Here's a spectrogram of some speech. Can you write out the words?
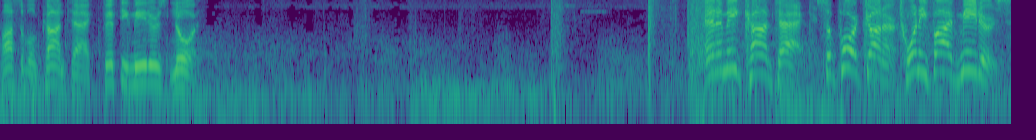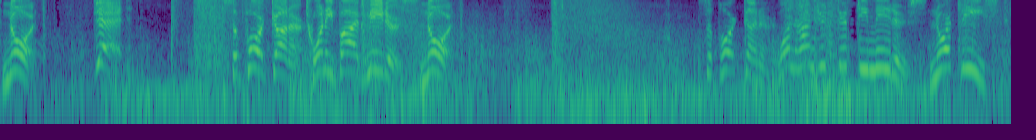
Possible contact 50 meters north. Enemy contact! Support gunner 25 meters north. Dead! Support gunner 25 meters north. Support gunner, 150 meters, northeast.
